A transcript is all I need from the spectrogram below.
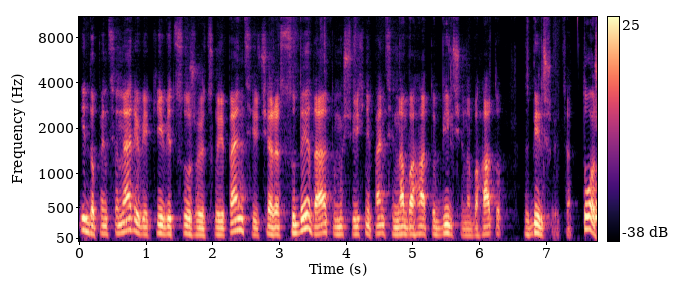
і до пенсіонерів, які відсуджують свої пенсії через суди, да, тому що їхні пенсії набагато більші, набагато збільшуються. Тож,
